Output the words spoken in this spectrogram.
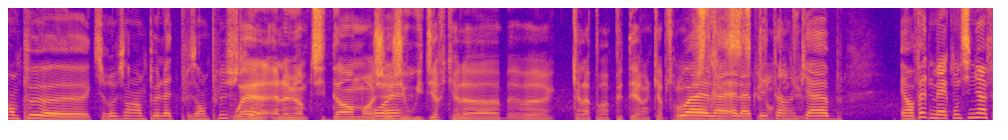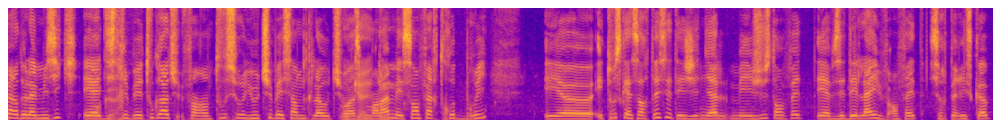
un peu, euh, qui revient un peu là de plus en plus. Ouais, elle a eu un petit down. Moi, j'ai- Ouais. j'ai ouï dire qu'elle a, euh, qu'elle a pas pété un câble sur Ouais, l'industrie. elle a, elle a pété un câble. Et en fait, mais elle continue à faire de la musique et à distribuer tout gratuit, enfin tout sur YouTube et SoundCloud, tu vois, à ce moment-là, donc- mais sans faire trop de bruit. Et, euh, et tout ce qu'elle sortait, c'était génial. Mais juste en fait, et elle faisait des lives en fait sur Periscope.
